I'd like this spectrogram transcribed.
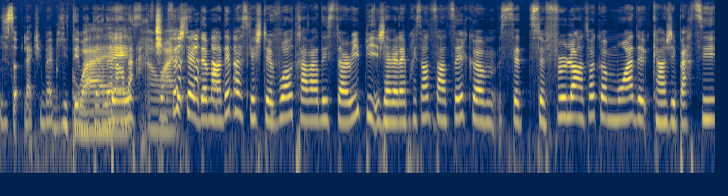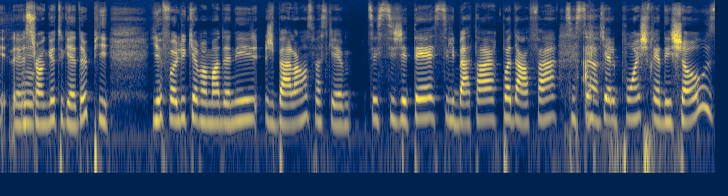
ça, la culpabilité Ouais. maternelle. Ben, embarque. c'est pour Ouais. ça que je te le demandais parce que je te vois au travers des stories puis j'avais l'impression de sentir comme cette- ce feu-là en toi comme moi de quand j'ai parti le Mm. Stronger Together puis il a fallu qu'à un moment donné je balance parce que si j'étais célibataire pas d'enfant à quel point je ferais des choses?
